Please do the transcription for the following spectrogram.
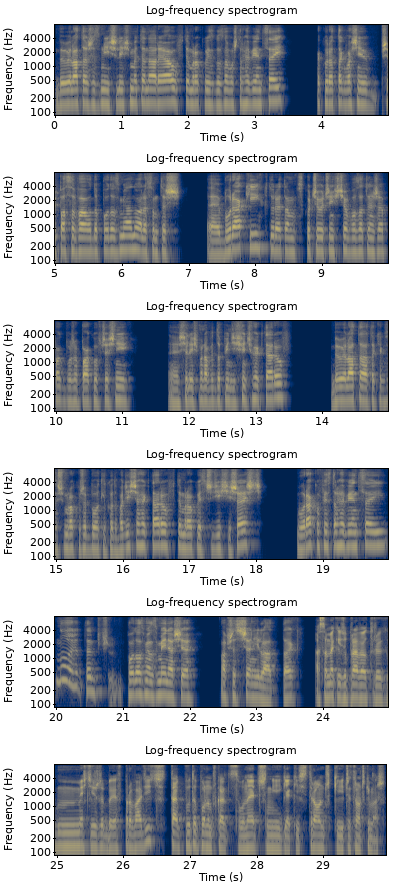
były lata, że zmniejszyliśmy ten areał, w tym roku jest go znowuż trochę więcej, akurat tak właśnie przypasowało do płodozmianu, ale są też e, buraki, które tam wskoczyły częściowo za ten rzepak, bo rzepaku wcześniej e, sieliśmy nawet do 50 hektarów. Były lata, tak jak w zeszłym roku, że było tylko 20 hektarów, w tym roku jest 36. Buraków jest trochę więcej. No, ten płodozmian zmienia się na przestrzeni lat, tak? A są jakieś uprawy, o których myślisz, żeby je wprowadzić? Tak, typu na przykład słonecznik, jakieś strączki, czy strączki masz?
